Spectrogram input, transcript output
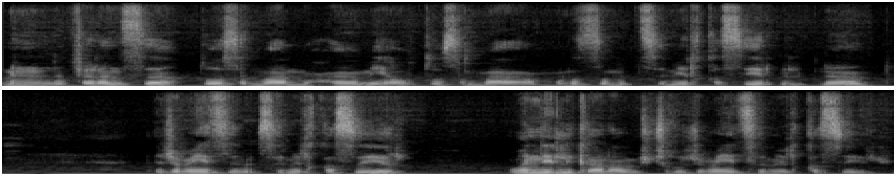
من فرنسا تواصل مع المحامي أو تواصل مع منظمة سمير قصير بلبنان جمعية سمير قصير وهن اللي كانوا عم يشتغلوا جمعية سمير قصير.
